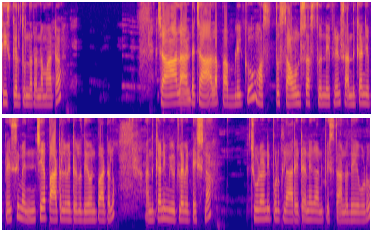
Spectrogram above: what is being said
తీసుకెళ్తున్నారు అన్నమాట చాలా అంటే చాలా పబ్లిక్ మస్తు సౌండ్స్ వస్తున్నాయి ఫ్రెండ్స్. అందుకని చెప్పేసి మంచిగా పాటలు పెట్టారు దేవుని పాటలు. అందుకని మ్యూట్లో పెట్టేసిన. చూడండి ఇప్పుడు క్లారిటీనే కనిపిస్తాను దేవుడు.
